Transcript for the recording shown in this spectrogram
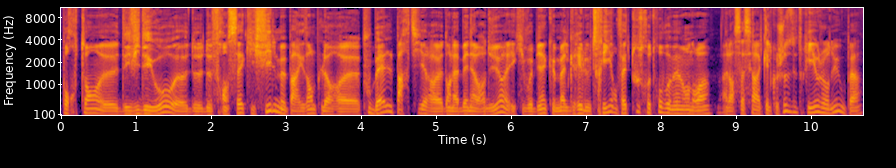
pourtant euh, des vidéos euh, de, Français qui filment par exemple leurs poubelles partir dans la benne à ordures et qui voient bien que malgré le tri, en fait, tout se retrouve au même endroit. Alors ça sert à quelque chose de trier aujourd'hui ou pas?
